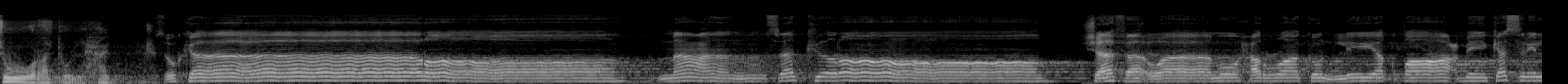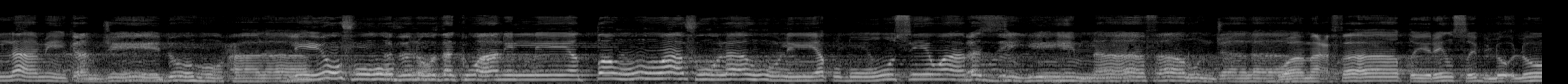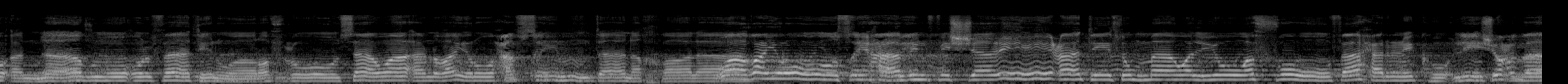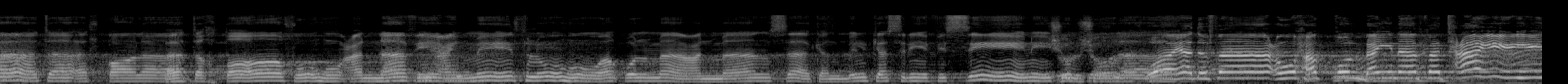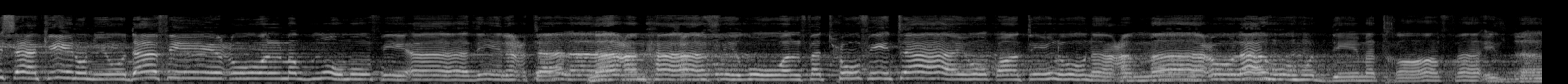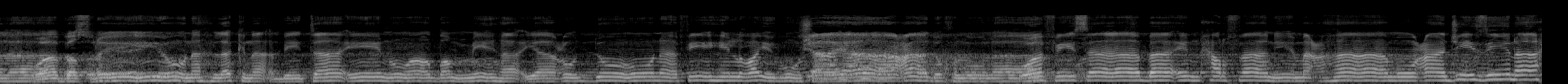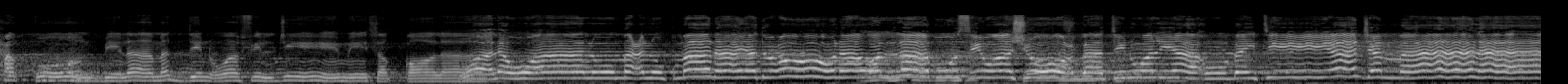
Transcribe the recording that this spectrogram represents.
سورة الحج. سكارى معا سكرى. شفأ ومحرك ليقطع بكسر اللام كم جيده حالا. ليوفوا ابن ذكوان ليطواف له ليقضوا سوى بزيهم نافر جلا. ومع فاطر صب لؤلؤا نظم ألفات ورفع سواء غير حفص تنخلا. وغير صحاب في الشر الشريعة ثم وليوفوا فحركه لشعبات أثقالا. فتخطافه عن نافع مثله وقل ما عن من ساكن بالكسر في السين شلشلا. ويدفع حق بين فتحيه ساكن يدافع والمظلوم في آذين اعتلى نعم حافظ والفتح في يقاتلون عما علاه هدمت خاف إذ دلا. وبصريون أهلكنا بتاء وضمها يعدون فيه الغيب شياع دخلولا. وفي ساباء حرفان معها معاجزين حق بلا مد وفي الجيم ثقالا. والأول مع لقمان سوى شعبة والياء بيتي يا جمالا.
